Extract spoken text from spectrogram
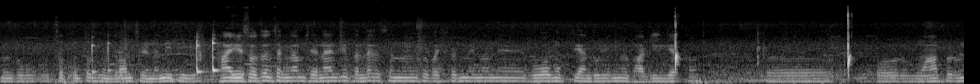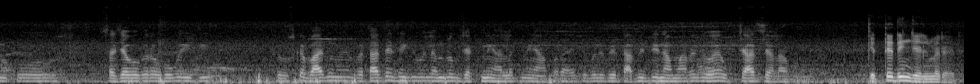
स्वतंत्र संग्राम सेनानी थे। हाँ ये स्वतंत्र संग्राम सेनानी थी। पंद्रह अगस्त उन्नीस सौ पचपन में इन्होंने गोवा मुक्ति आंदोलन में भाग लिया था। तो और वहाँ पर उनको सजा वगैरह हो गई थी। तो उसके बाद में बताते थे कि बोले हम लोग जख्मी हालत में यहाँ पर आए थे। बोले फिर काफ़ी दिन हमारा जो है उपचार चला। बोले। कितने दिन जेल में रहते?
